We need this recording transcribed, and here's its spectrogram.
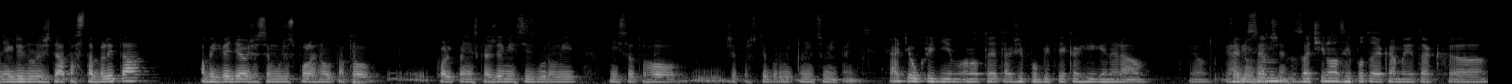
někdy důležitá ta stabilita, abych věděl, že se můžu spolehnout na to, kolik peněz každý měsíc budu mít, místo toho, že prostě budu mít o něco mít peněz. Já tě uklidním, ono to je tak, že po bitvě každý generál. Jo. Já když jsem začínal s hypotékami, tak uh,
